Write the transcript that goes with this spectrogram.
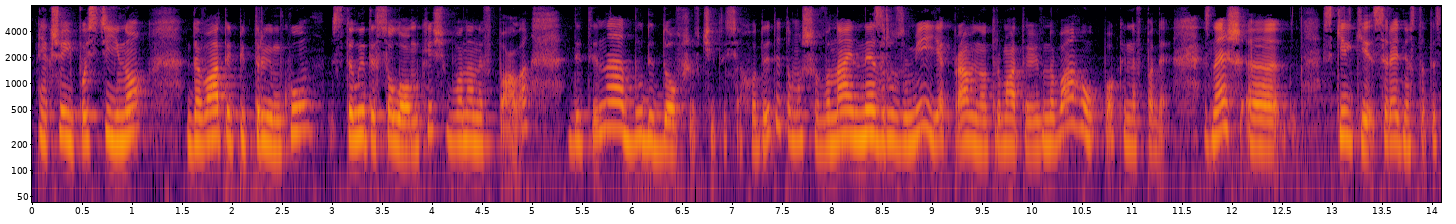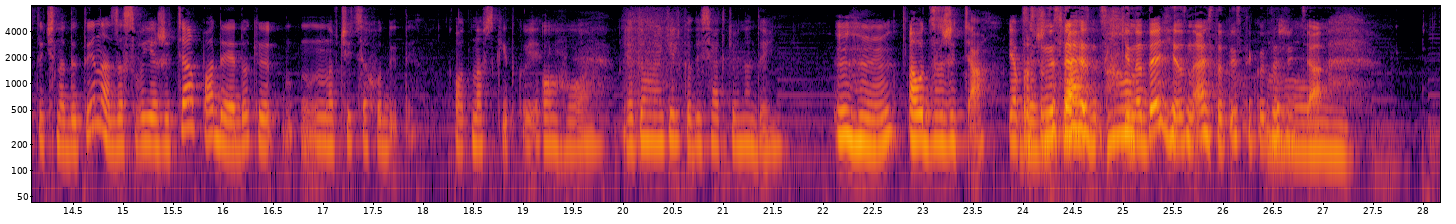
Якщо їй постійно давати підтримку, стелити соломки, щоб вона не впала, дитина буде довше вчитися ходити, тому що вона не зрозуміє, як правильно отримати рівновагу, поки не впаде. Знаєш, е, скільки середньостатистична дитина за своє життя падає, доки навчиться ходити? От навскидку є. Ого, я думаю, кілька десятків на день. Угу. А от за життя. Я за просто життя? не знаю, скільки на день, я знаю статистику за життя.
